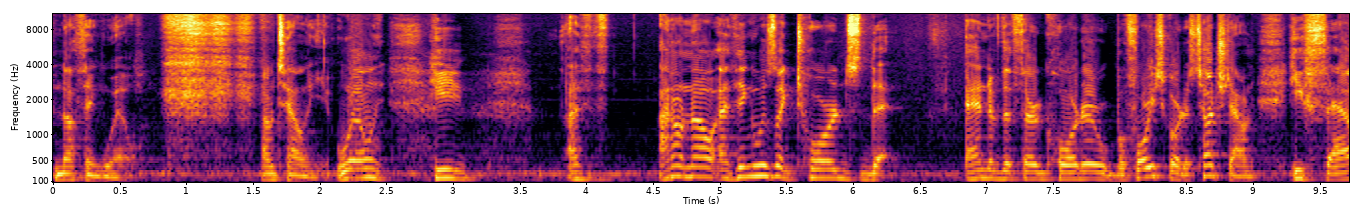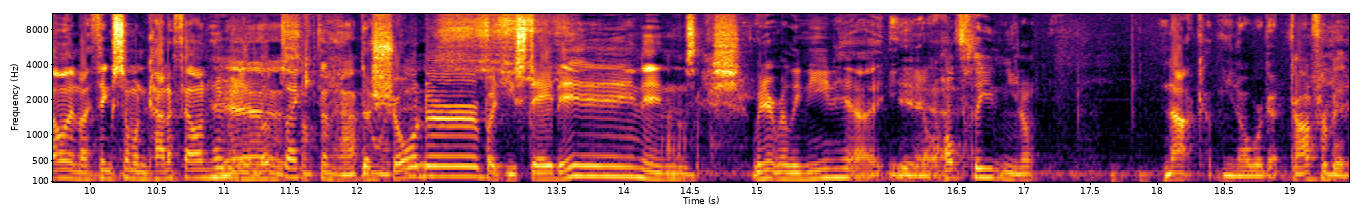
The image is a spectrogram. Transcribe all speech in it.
Nothing will. I'm telling you. Well, he, I, th- I don't know. I think it was like towards the end of the third quarter before he scored his touchdown. He fell, and I think someone kind of fell on him, and it looked like the shoulder, his- but he stayed in, and like, we didn't really need him. You know, Yeah. hopefully, you know, knock. You know, we're good. God forbid.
